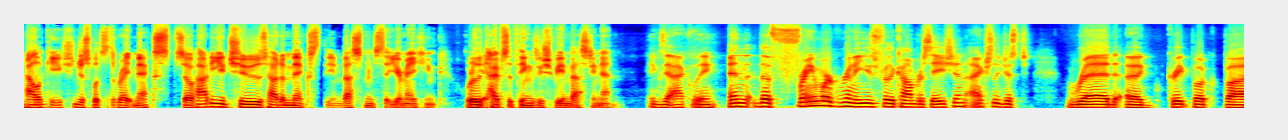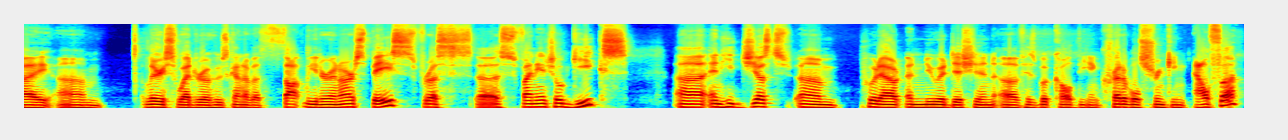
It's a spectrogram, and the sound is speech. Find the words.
Allocation, just what's the right mix. So, how do you choose how to mix the investments that you're making? What are the types of things you should be investing in? Exactly. And the framework we're going to use for the conversation, I actually just read a great book by um, Larry Swedroe, who's kind of a thought leader in our space for us uh, financial geeks. Uh, and he just um, put out a new edition of his book called The Incredible Shrinking Alpha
